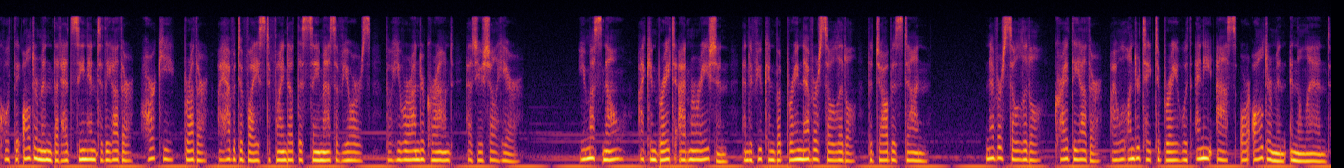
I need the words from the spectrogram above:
quoth the alderman that had seen him to the other, Harkye, brother, I have a device to find out this same ass of yours, though he were underground, as you shall hear. You must know I can bray to admiration, and if you can but bray never so little, the job is done. Never so little, cried the other, I will undertake to bray with any ass or alderman in the land.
